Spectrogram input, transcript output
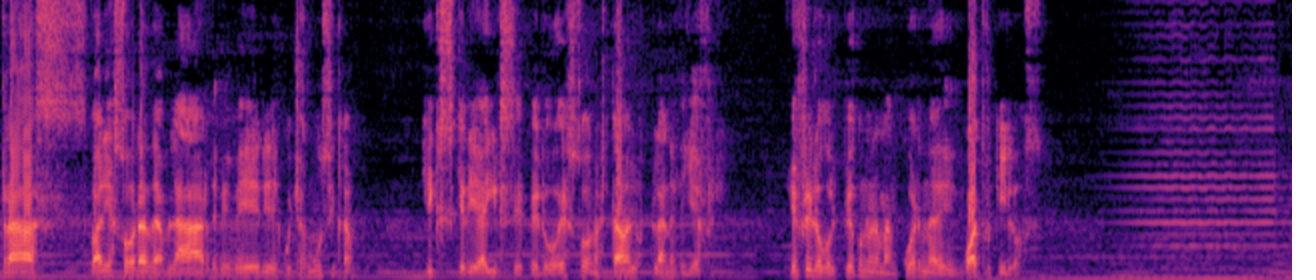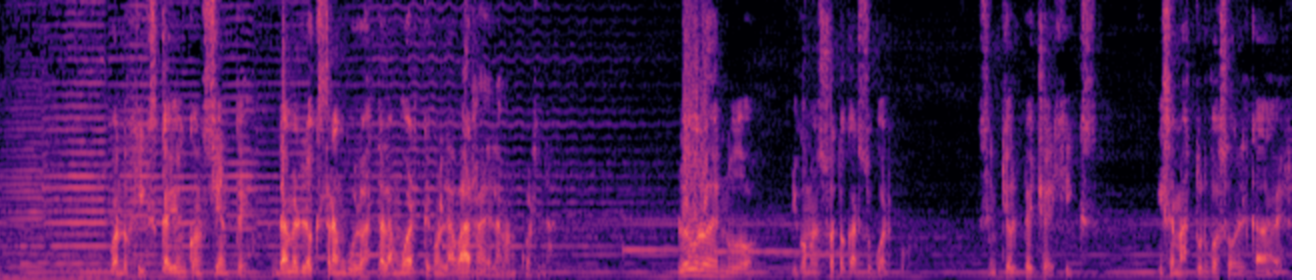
Tras varias horas de hablar, de beber y de escuchar música, Hicks quería irse, pero eso no estaba en los planes de Jeffrey. Jeffrey lo golpeó con una mancuerna de 4 kilos Cuando Hicks cayó inconsciente, Dahmer lo estranguló hasta la muerte con la barra de la mancuerna. Luego lo desnudó y comenzó a tocar su cuerpo. Sintió el pecho de Hicks y se masturbó sobre el cadáver.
